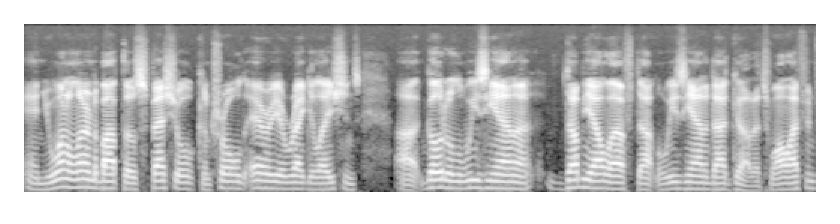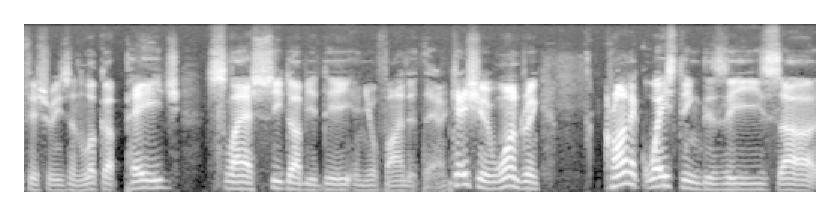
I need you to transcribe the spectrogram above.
and you want to learn about those special controlled area regulations, uh, go to Louisiana, WLF.louisiana.gov. That's Wildlife and Fisheries, and look up page slash CWD, and you'll find it there. In case you're wondering, chronic wasting disease, uh,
